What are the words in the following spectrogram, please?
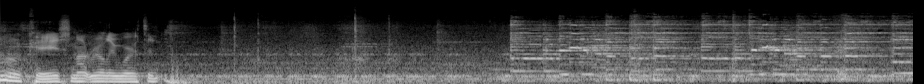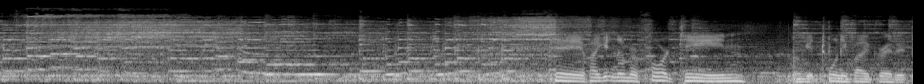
Okay, it's not really worth it. Okay, if I get number 14, I'll get 25 credits.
